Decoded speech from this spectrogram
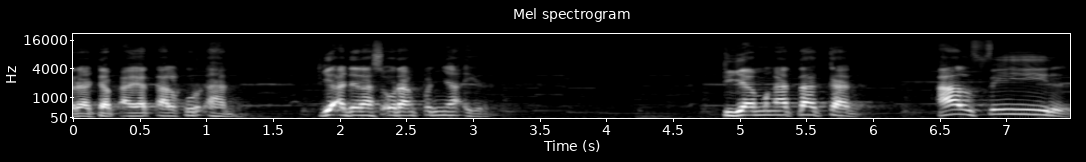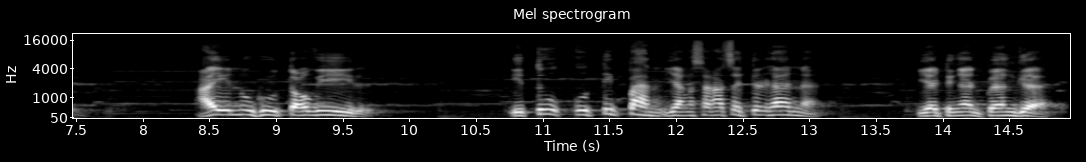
terhadap ayat Al-Quran. Dia adalah seorang penyair. Dia mengatakan, Alfil, Ainuhu Tawil. Itu kutipan yang sangat sederhana. ia dengan bangga.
